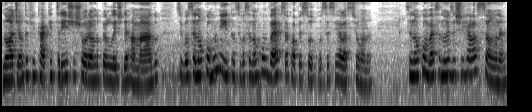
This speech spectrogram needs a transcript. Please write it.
Não adianta ficar aqui triste, chorando pelo leite derramado, se você não comunica, se você não conversa com a pessoa que você se relaciona. Se não conversa, não existe relação, né?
